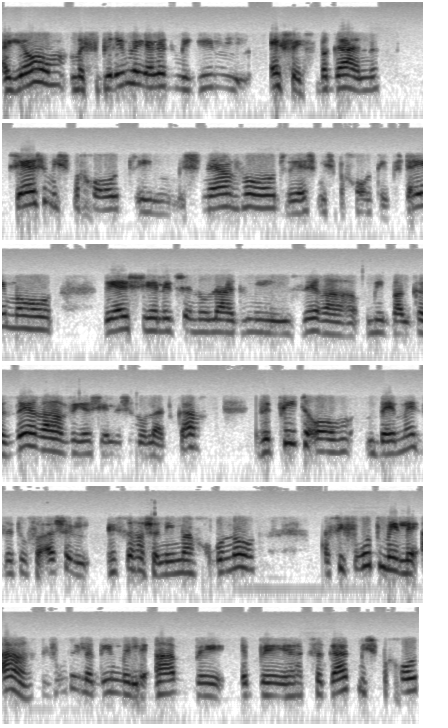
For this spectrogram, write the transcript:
היום מסבירים לילד מגיל אפס בגן שיש משפחות עם שני אבות ויש משפחות עם שתי אמהות ויש ילד שנולד מזרע, מבנק הזרע ויש ילד שנולד כך ופתאום, באמת זו תופעה של עשר השנים האחרונות, הספרות מלאה, ספרות הילדים מלאה בהצגת משפחות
